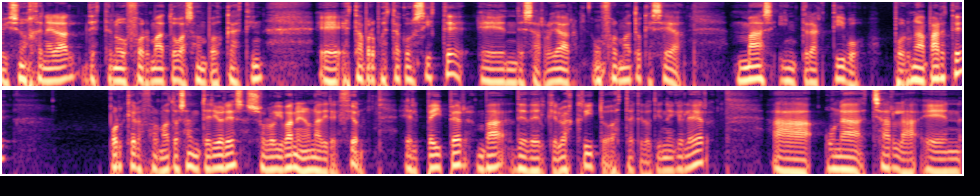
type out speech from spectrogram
visión general de este nuevo formato basado en podcasting. Eh, esta propuesta consiste en desarrollar un formato que sea más interactivo por una parte, porque los formatos anteriores solo iban en una dirección. El paper va desde el que lo ha escrito hasta el que lo tiene que leer a una charla en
